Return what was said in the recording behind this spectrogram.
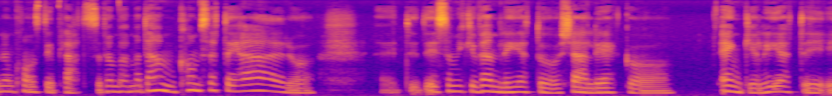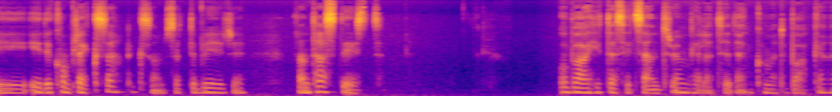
i någon konstig plats. Och de bara, madame kom sätt dig här. Och, eh, det, det är så mycket vänlighet och kärlek och enkelhet i, i, i det komplexa. Liksom, så att det blir fantastiskt. Och bara hitta sitt centrum hela tiden, komma tillbaka.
